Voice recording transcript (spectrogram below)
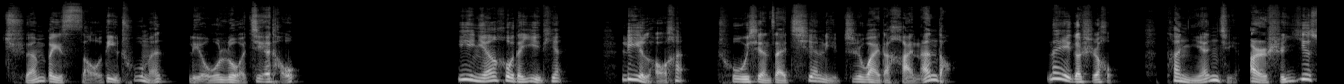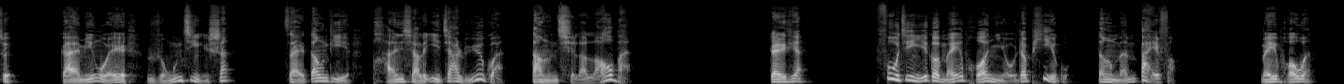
全被扫地出门，流落街头。一年后的一天，厉老汉出现在千里之外的海南岛。那个时候，他年仅二十一岁，改名为荣进山，在当地盘下了一家旅馆。当起了老板。这一天，附近一个媒婆扭着屁股登门拜访。媒婆问：“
